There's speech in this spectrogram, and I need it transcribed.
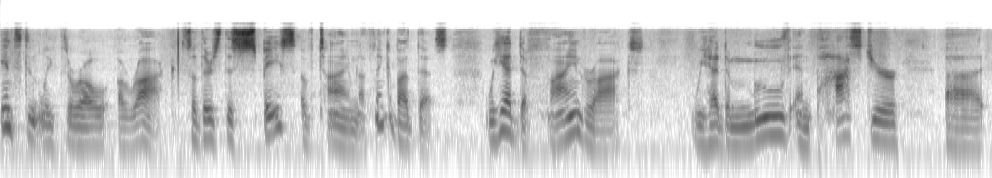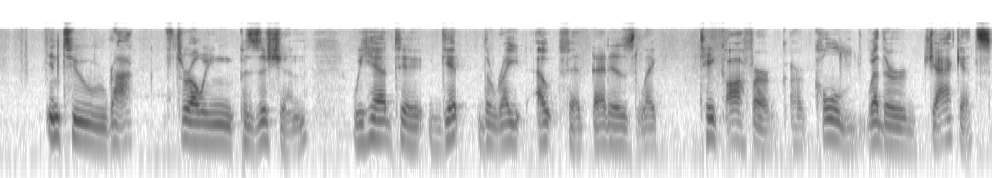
instantly throw a rock. So there's this space of time. Now think about this. We had to find rocks, we had to move and posture uh, into rock throwing position. We had to get the right outfit, that is, like take off our, our cold weather jackets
